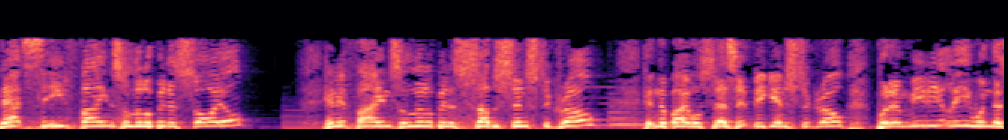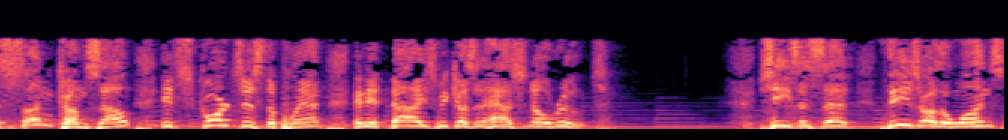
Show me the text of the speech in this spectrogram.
that seed finds a little bit of soil and it finds a little bit of substance to grow. And the Bible says it begins to grow. But immediately when the sun comes out, it scorches the plant and it dies because it has no root. Jesus said, These are the ones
